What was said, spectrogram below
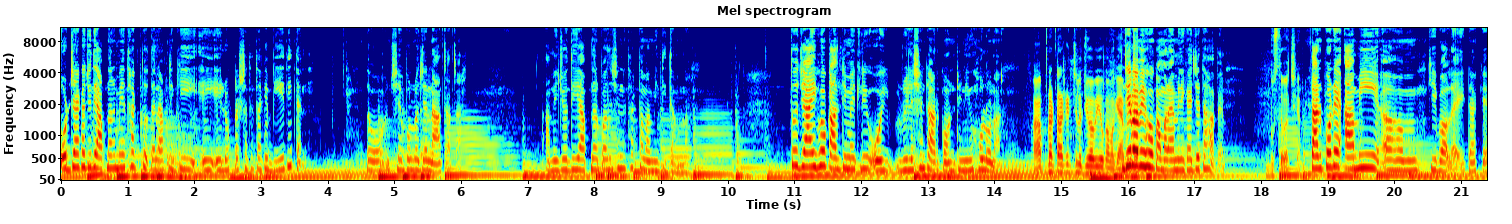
ওর জায়গা যদি আপনার মেয়ে থাকতো তাহলে আপনি কি এই এই লোকটার সাথে তাকে বিয়ে দিতেন? তো সে বলল যে না চাচা। আমি যদি আপনার পজিশনে থাকতাম আমি দিতাম না। তো যাই হোক আলটিমেটলি ওই রিলেশনটা আর কন্টিনিউ হলো না। আপনার টার্গেট ছিল যেভাবে হোক আমাকে যেভাবে হোক আমার আমেরিকায় যেতে হবে। বুঝতে পারছি তারপরে আমি কি বলে এটাকে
